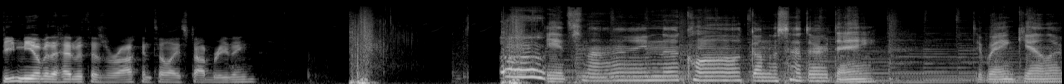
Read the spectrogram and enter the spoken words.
beat me over the head with this rock until I stop breathing? It's nine o'clock on a Saturday. The regular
